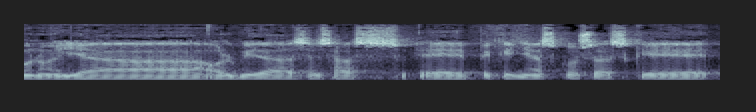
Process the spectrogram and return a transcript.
bueno, ya olvidas esas eh, pequeñas cosas que,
